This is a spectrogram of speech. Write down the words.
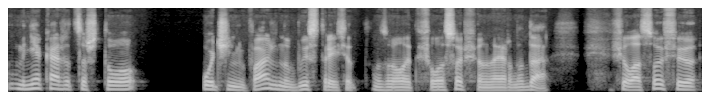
мне кажется, что очень важно выстроить, это назвал это философию, наверное, да, философию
